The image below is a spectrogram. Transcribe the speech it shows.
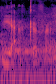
Yeah, go for it.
